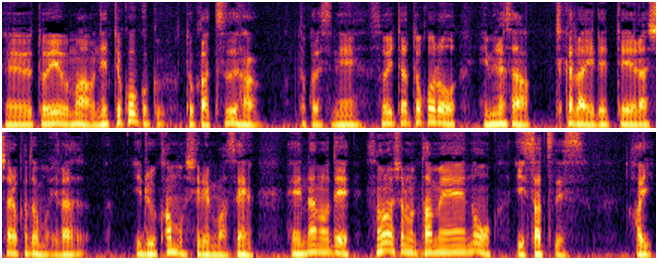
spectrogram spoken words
えーといえばまあネット広告とか通販とかですね、そういったところを、え皆さん力入れていらっしゃる方もいらいるかもしれません。えなので、その人のための一冊です。はい、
